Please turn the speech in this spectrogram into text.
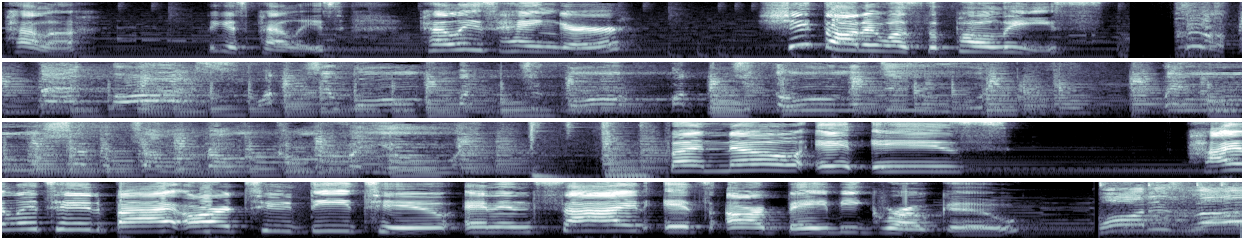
Pella? I think it's Peli's. Peli's hangar. She thought it was the police. No, it is piloted by R2D2, and inside it's our baby Grogu. What is love?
